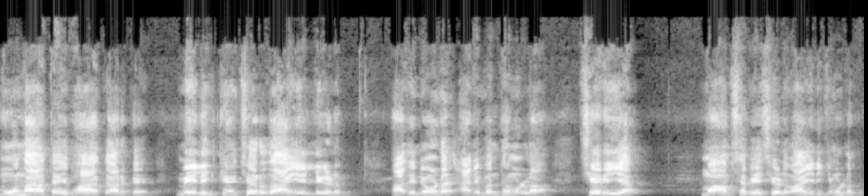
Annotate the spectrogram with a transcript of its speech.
മൂന്നാമത്തെ വിഭാഗക്കാർക്ക് മെലിഞ്ഞ ചെറുതായ എല്ലുകളും അതിനോട് അനുബന്ധമുള്ള ചെറിയ മാംസപേശികളുമായിരിക്കും ഉള്ളത്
